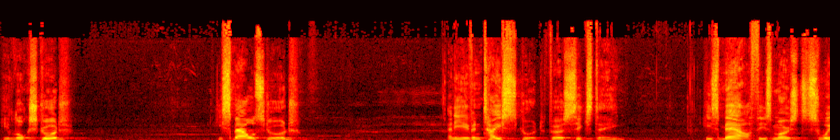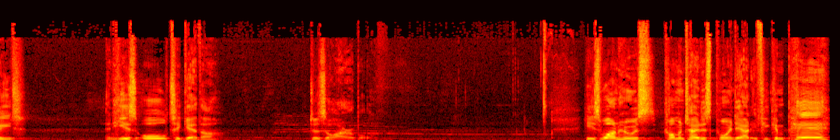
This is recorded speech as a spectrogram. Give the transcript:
He looks good, he smells good and he even tastes good. Verse 16. His mouth is most sweet, and he is altogether desirable. He's one who, as commentators point out, if you compare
